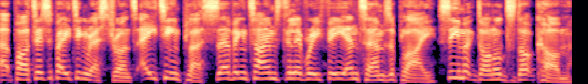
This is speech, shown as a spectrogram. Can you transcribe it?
At participating restaurants, 18 plus serving times, delivery fee, and terms apply. See McDonald's.com.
